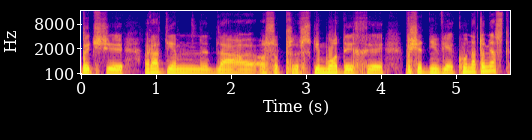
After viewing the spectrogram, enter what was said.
być y, radiem dla osób przede wszystkim młodych y, w średnim wieku. Natomiast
